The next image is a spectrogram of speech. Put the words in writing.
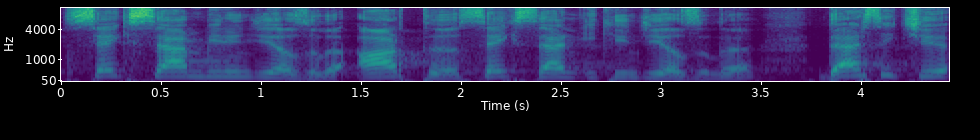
81. yazılı artı 82. yazılı ders içi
